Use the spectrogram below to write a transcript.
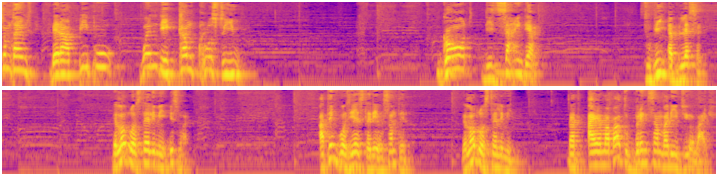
Sometimes there are people, when they come close to you, God designed them to be a blessing. The Lord was telling me this one. I think it was yesterday or something. The Lord was telling me that I am about to bring somebody into your life.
